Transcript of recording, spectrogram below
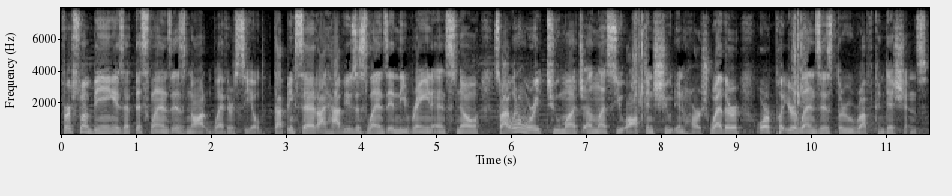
First one being is that this lens is not weather sealed. That being said, I have used this lens in the rain and snow, so I wouldn't worry too much unless you often shoot in harsh weather or put your lenses through rough conditions.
